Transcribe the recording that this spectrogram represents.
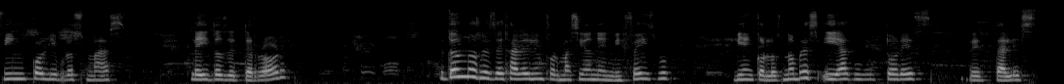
cinco libros más leídos de terror. De todos modos les dejaré la información en mi Facebook, bien con los nombres y autores de tales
